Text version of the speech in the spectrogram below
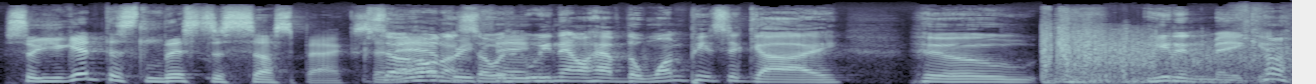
So you get this list of suspects. So and hold on. So we now have the one pizza guy who he didn't make it,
